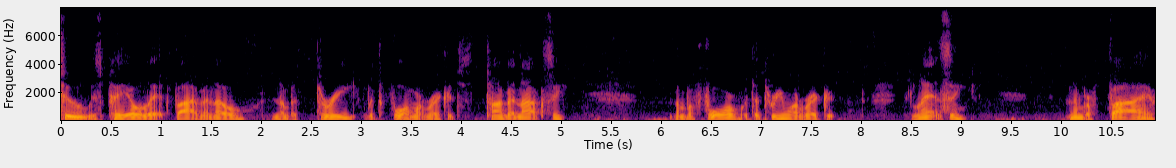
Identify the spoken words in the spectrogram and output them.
two is Paola at 5 and 0. Number three with the 4 1 records, Tonganoxie. Number four with the 3 1 record, Lansing. Number five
